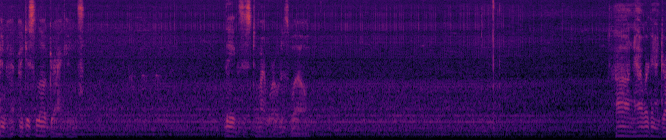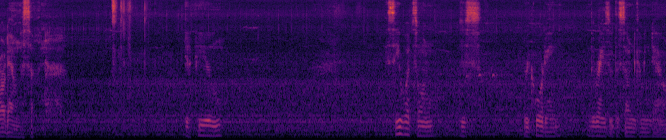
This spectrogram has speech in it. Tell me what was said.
And I, I just love dragons. They exist in my world as well. Ah, uh, now we're going to draw down the sun. If you see what's on this recording, the rays of the sun coming down.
